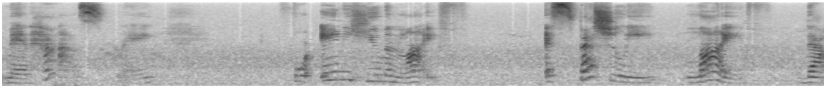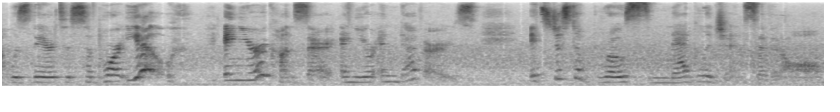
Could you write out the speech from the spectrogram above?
man has, right? For any human life, especially life that was there to support you in your concert and your endeavors. It's just a gross negligence of it all.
